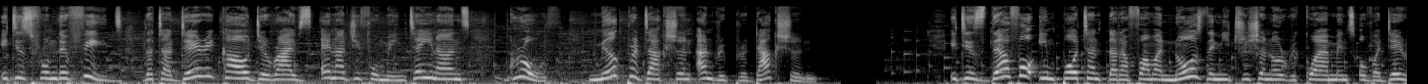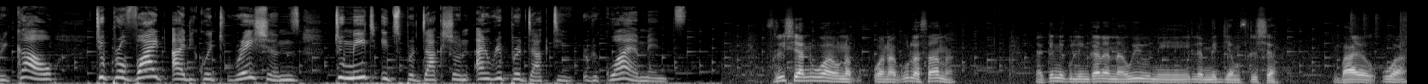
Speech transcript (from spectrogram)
It is from the feeds that a dairy cow derives energy for maintenance, growth, milk production and reproduction. It is therefore important that a farmer knows the nutritional requirements of a dairy cow to provide adequate rations to meet its production and reproductive requirements. Frisian huwa wanakula sana, lakini kulingana na huyu ni ile medium Frisian ambayo huwa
